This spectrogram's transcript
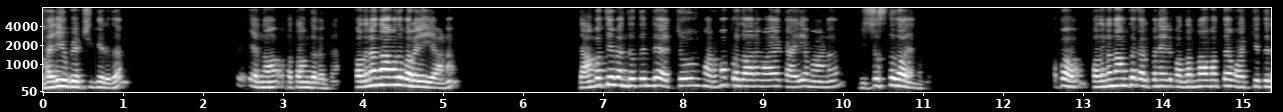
ഭാര്യ ഉപേക്ഷിക്കരുത് എന്ന പത്താമത്തെ കൽപ്പന. പതിനൊന്നാമത് പറയുകയാണ് ദാമ്പത്യ ബന്ധത്തിന്റെ ഏറ്റവും മർമ്മപ്രധാനമായ കാര്യമാണ് വിശ്വസ്തത എന്നുള്ളത്. അപ്പൊ പതിനൊന്നാമത്തെ കൽപ്പനയിൽ പന്ത്രണ്ടാമത്തെ വാക്യത്തിൽ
